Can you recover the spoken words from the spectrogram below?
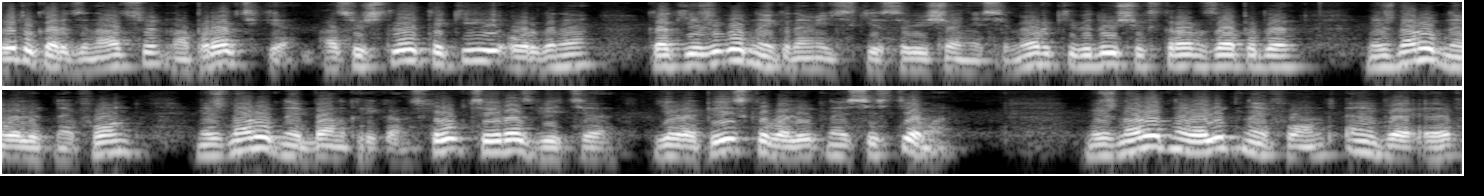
Эту координацию на практике осуществляют такие органы, как ежегодные экономические совещания «семерки» ведущих стран Запада, Международный валютный фонд, Международный банк реконструкции и развития, Европейская валютная система. Международный валютный фонд МВФ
